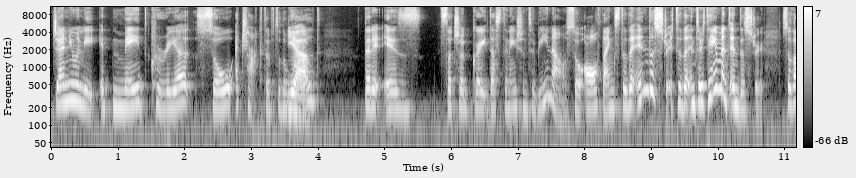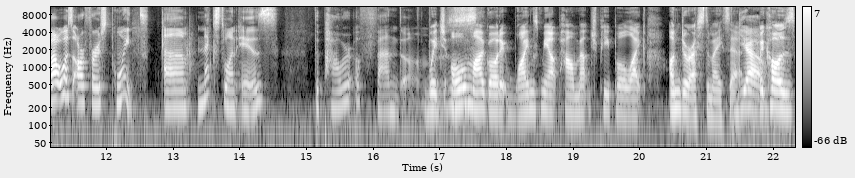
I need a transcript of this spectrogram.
genuinely it made Korea so attractive to the Yeah. world that it is such a great destination to be now. So all thanks to the industry, to the entertainment industry. So that was our first point. Um, next one is the power of fandom. Which, oh my god, it winds me up how much people like underestimate it. Yeah. Because,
